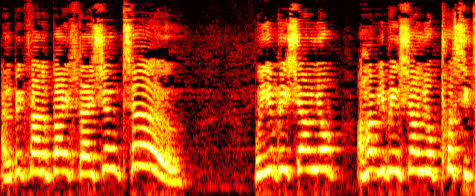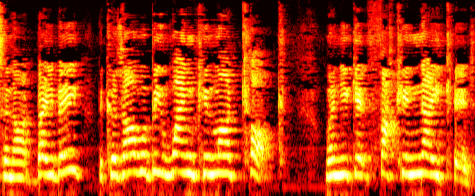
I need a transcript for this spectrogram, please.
and a big fan of Babestation too. Will you be showing your? I hope you've been showing your pussy tonight, baby, because I will be wanking my cock when you get fucking naked,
